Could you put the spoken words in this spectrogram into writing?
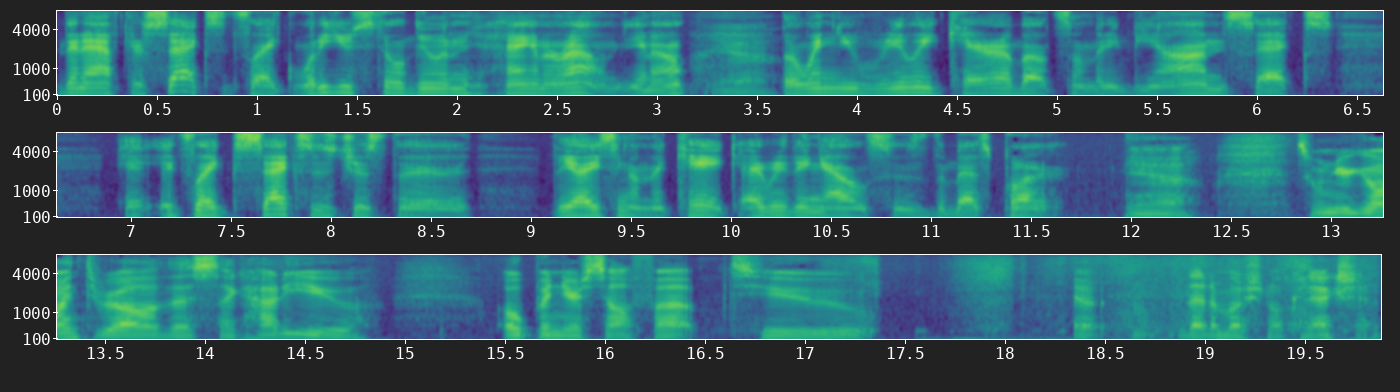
then after sex, it's like, what are you still doing hanging around, you know? Yeah. But when you really care about somebody beyond sex, it's like sex is just the the icing on the cake. Everything else is the best part. Yeah. So when you're going through all of this, like, how do you open yourself up to uh, that emotional connection?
